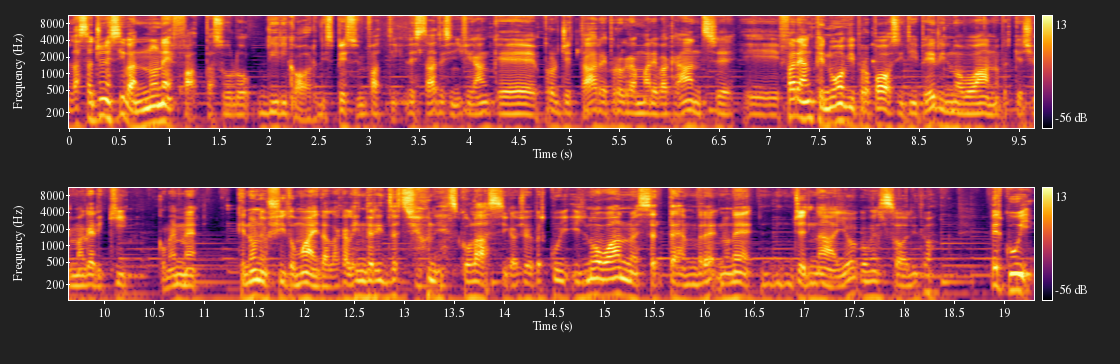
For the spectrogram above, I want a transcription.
la stagione estiva non è fatta solo di ricordi, spesso infatti l'estate significa anche progettare, programmare vacanze e fare anche nuovi propositi per il nuovo anno, perché c'è magari chi, come me, che non è uscito mai dalla calendarizzazione scolastica, cioè per cui il nuovo anno è settembre, non è gennaio come al solito. Per cui,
